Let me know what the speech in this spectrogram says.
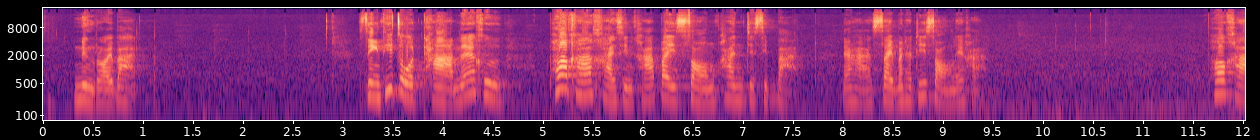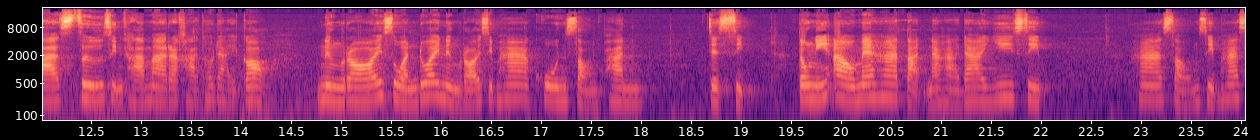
100 บาท สิ่งที่โจทย์ถามนั่นก็คือ พ่อค้าขายสินค้าไป 2,070 บาทนะคะ ใส่บรรทัดที่ 2 เลยค่ะ พ่อค้าซื้อสินค้ามาราคาเท่าใดก็ 100 ส่วนด้วย 115 คูณ 2,070 ตรงนี้เอาแม่ 5 ตัดนะคะ ได้ 20 5 2 10 5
